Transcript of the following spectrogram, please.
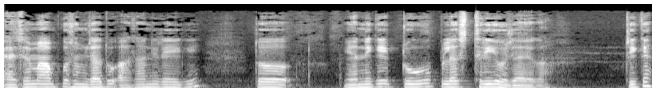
ऐसे मैं आपको समझा दू, आसानी रहेगी। तो यानी कि टू प्लस थ्री हो जाएगा। ठीक है?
